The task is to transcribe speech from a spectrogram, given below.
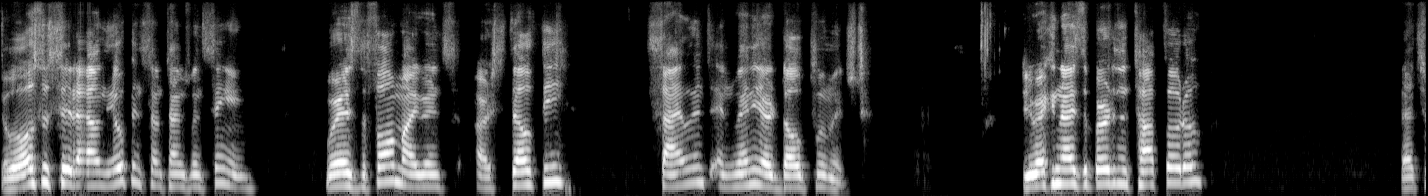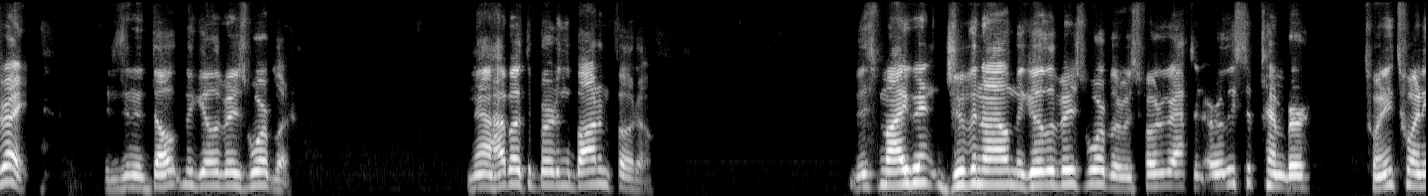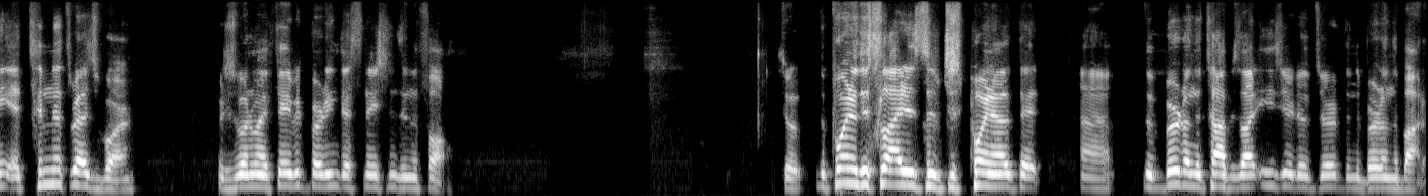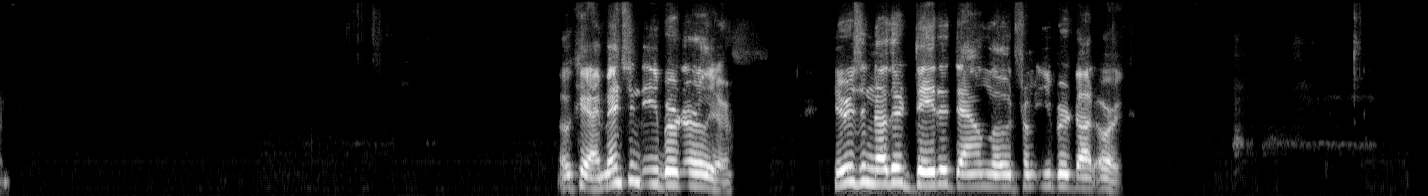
It will also sit out in the open sometimes when singing, whereas the fall migrants are stealthy, silent, and many are dull plumaged. Do you recognize the bird in the top photo? That's right. It is an adult McGillivray's warbler. Now, how about the bird in the bottom photo? This migrant juvenile McGillivray's warbler was photographed in early September 2020 at Timnath Reservoir, which is one of my favorite birding destinations in the fall. So the point of this slide is to just point out that uh, the bird on the top is a lot easier to observe than the bird on the bottom. Okay, I mentioned eBird earlier. Here's another data download from ebird.org.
